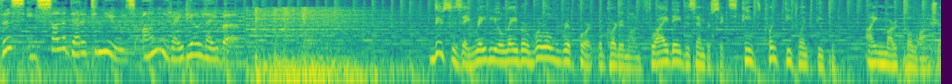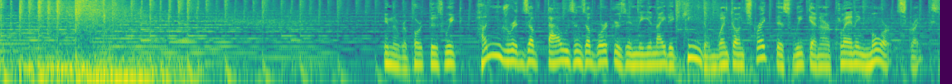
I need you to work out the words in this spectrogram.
This is Solidarity News on Radio Labour. This is a Radio Labour World Report recorded on Friday, December 16th, 2022. I'm Mark Boulanger. In the report this week, hundreds of thousands of workers in the United Kingdom went on strike this week and are planning more strikes.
